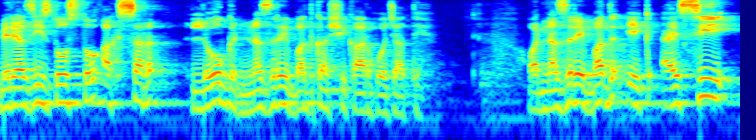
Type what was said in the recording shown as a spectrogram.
میرے عزیز دوستو، اکثر لوگ نظر بد کا شکار ہو جاتے ہیں۔ اور نظر بد ایک ایسی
